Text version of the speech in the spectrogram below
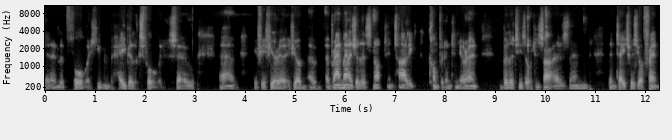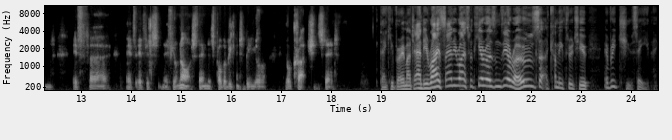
they don't look forward. Human behavior looks forward. So uh, if, if you're a, if you're a, a, brand manager that's not entirely confident in your own abilities or desires, then then data is your friend. If uh, if if it's if you're not, then it's probably going to be your your crutch instead. Thank you very much, Andy Rice. Andy Rice with Heroes and Zeros uh, coming through to you every Tuesday evening.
